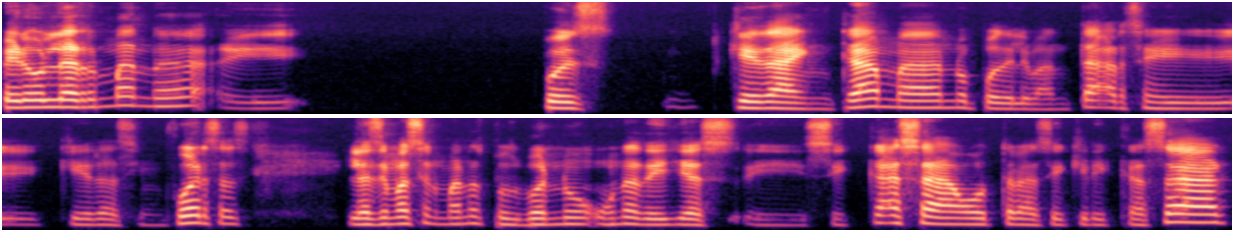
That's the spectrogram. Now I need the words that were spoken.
Pero la hermana, eh, pues queda en cama, no puede levantarse, queda sin fuerzas. Las demás hermanas, pues bueno, una de ellas eh, se casa, otra se quiere casar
